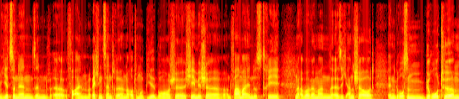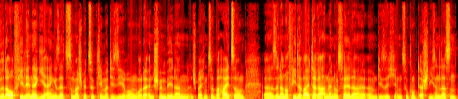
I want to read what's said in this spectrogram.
Hier zu nennen sind äh, vor allem Rechenzentren, Automobilbranche, chemische und Pharmaindustrie. Aber wenn man äh, sich anschaut, in großen Bürotürmen wird auch viel Energie eingesetzt, zum Beispiel zur Klimatisierung oder in Schwimmbädern entsprechend zur Beheizung. Äh, sind da noch viele weitere Anwendungsfelder, äh, die sich in Zukunft erschließen lassen.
